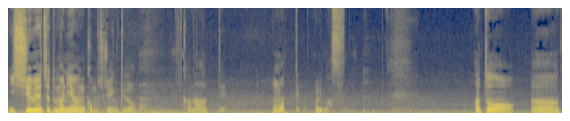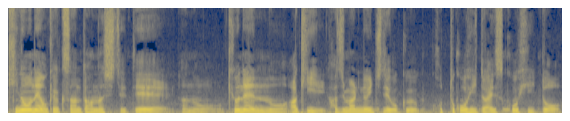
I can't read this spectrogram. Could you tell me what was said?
1週目はちょっと間に合わんかもしれんけどかなって思っております。あとあ昨日ねお客さんと話しててあの去年の秋始まりの位置で僕ホットコーヒーとアイスコーヒーと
